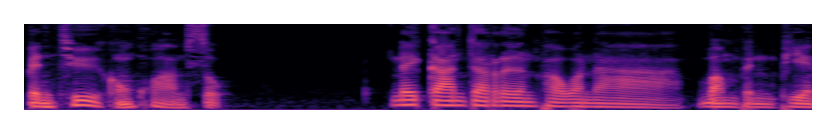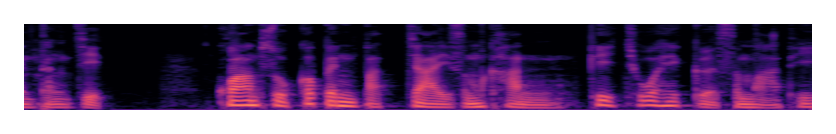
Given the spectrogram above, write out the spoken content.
เป็นชื่อของความสุข ในการเจริญภาวนาบำเพ็ญเพียรทางจิต ความสุขก็เป็นปัจจัยสำคัญที่ช่วยให้เกิดสมาธิ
